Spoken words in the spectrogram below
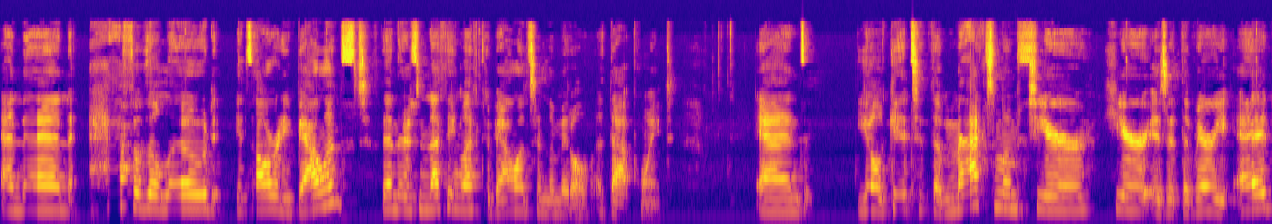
and then half of the load, it's already balanced, then there's nothing left to balance in the middle at that point. And you'll get the maximum shear here is at the very edge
